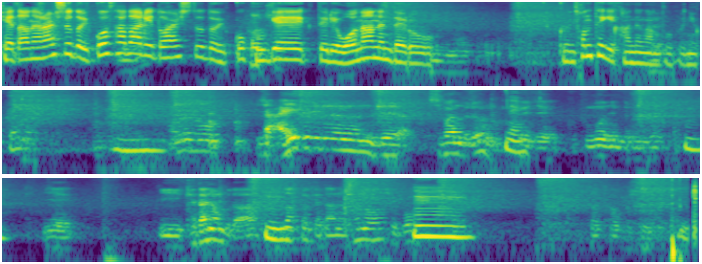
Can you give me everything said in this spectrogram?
계단을 할 수도 있고 사다리도 할 수도 있고 그렇죠. 고객들이 원하는 대로 음, 그 선택이 가능한 네. 부분이고요. 아무래도 이제 아이들 있는 이제 집안들은 네. 그 이제 그 부모님들은 이제, 음. 이제 이 계단형보다 음. 수납형 계단을 선호하시고 음. 그렇다고 보시면 됩니다.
